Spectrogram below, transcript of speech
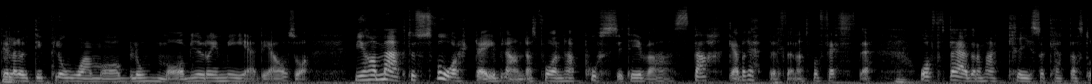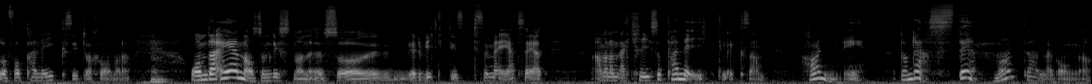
delar ut diplom och blommor och bjuder in media och så. Men jag har märkt hur svårt det är ibland att få den här positiva, starka berättelsen att få fäste. Mm. Ofta är det de här kris och katastrof och paniksituationerna. Mm. Och om det är någon som lyssnar nu så är det viktigt för mig att säga att ja, men de där kris och panik, liksom. Hörni, de där stämmer inte alla gånger.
